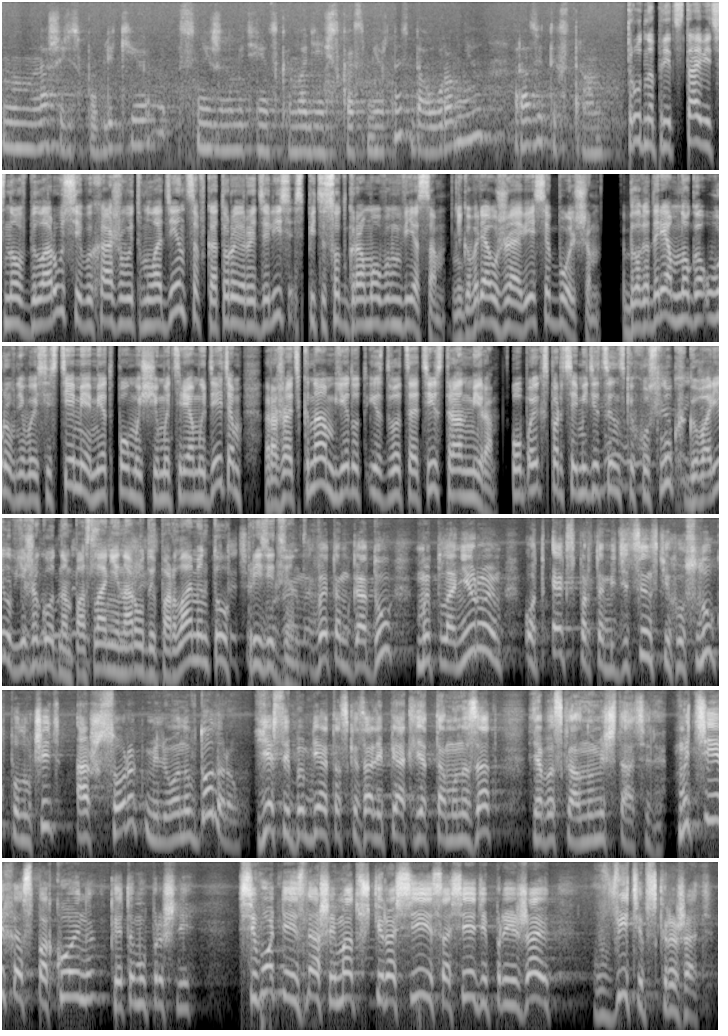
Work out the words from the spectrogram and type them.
нашей республике снижена материнская и младенческая смертность до уровня развитых стран. Трудно представить, но в Беларуси выхаживают младенцев, которые родились с 500-граммовым весом, не говоря уже о весе большем. Благодаря многоуровневой системе медпомощи матерям и детям рожать к нам едут из 20 стран мира. Об экспорте медицинских услуг говорил в ежегодном послании народу и парламенту президент. В этом году мы планируем от экспорта медицинских услуг получить аж 40 миллионов долларов. Если бы мне это сказали 5 лет тому назад, я бы сказал, ну мечтатели. Мы тихо, спокойно к этому пришли. Сегодня из нашей матушки России соседи приезжают в Витебск рожать.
